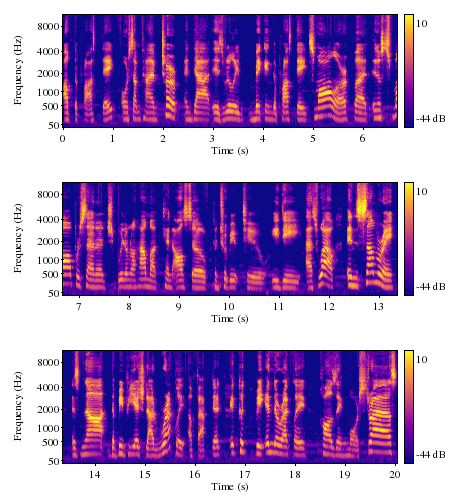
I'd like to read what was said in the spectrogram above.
of the prostate or sometimes TURP, and that is really making the prostate smaller, but in a small percentage, we don't know how much, can also contribute to ED as well. In summary, it's not the BPH directly affected, it could be indirectly causing more stress.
